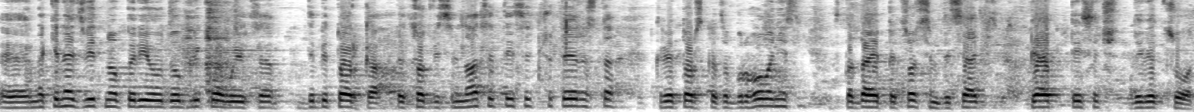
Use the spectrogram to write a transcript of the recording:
Е, На кінець звітного періоду обліковується дебіторка 518 тисяч 400, кредиторська заборгованість складає 575 тисяч 900.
